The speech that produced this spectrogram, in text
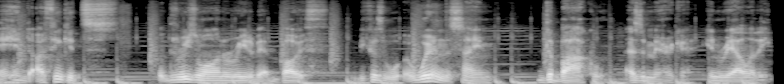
And I think it's the reason why I want to read about both because we're in the same debacle as America in reality.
